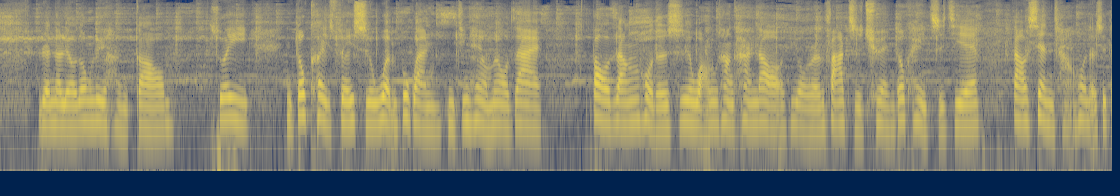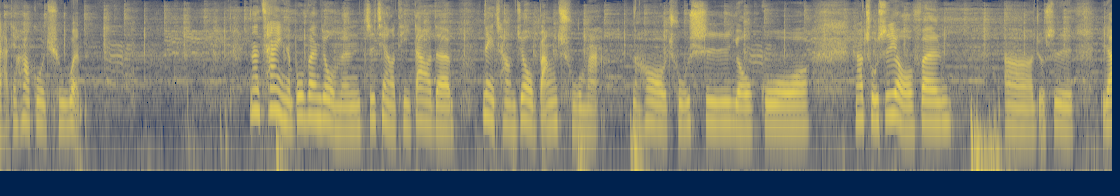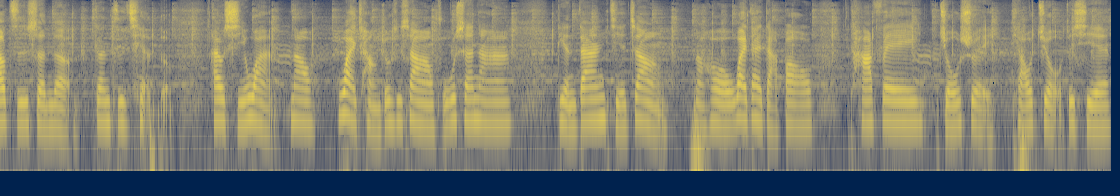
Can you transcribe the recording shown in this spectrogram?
人的流动率很高，所以你都可以随时问，不管你今天有没有在报章或者是网络上看到有人发职缺，你都可以直接到现场或者是打电话过去问。那餐饮的部分，就我们之前有提到的内场就有帮厨嘛，然后厨师、油锅，那厨师有分，呃，就是比较资深的跟之前的，还有洗碗。那外场就是像服务生啊，点单结账，然后外带打包、咖啡、酒水、调酒这些，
